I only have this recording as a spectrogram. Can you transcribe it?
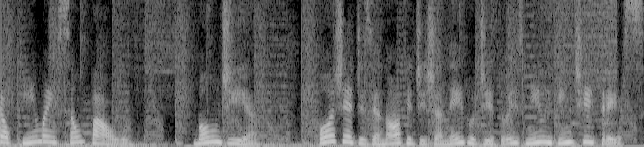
é o clima em São Paulo. Bom dia. Hoje é 19 de janeiro de 2023.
